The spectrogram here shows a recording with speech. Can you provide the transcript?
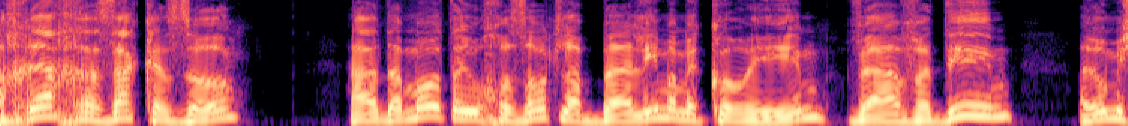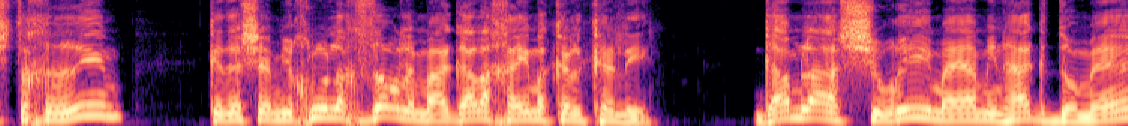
אחרי הכרזה כזו, האדמות היו חוזרות לבעלים המקוריים, והעבדים היו משתחררים כדי שהם יוכלו לחזור למעגל החיים הכלכלי. גם לאשורים היה מנהג דומה,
